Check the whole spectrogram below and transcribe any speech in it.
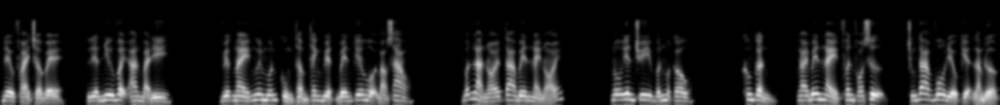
đều phải trở về, liền như vậy an bài đi. Việc này ngươi muốn cùng thẩm thanh Việt bên kia hội báo sao? Vẫn là nói ta bên này nói. Nô Yên truy vấn một câu. Không cần, ngài bên này phân phó sự, chúng ta vô điều kiện làm được.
